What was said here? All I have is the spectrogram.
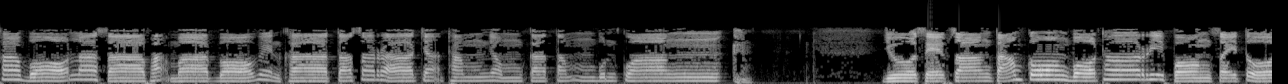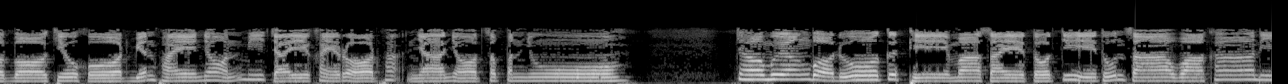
ข้าบ่อลาสาพระบาทบ่อเว้นขาตาสราจะทำย่อมกะตำบุญกว้างอยู่เสพสางตามกองบ่อทารีปองใส่โตดบ่อคิวโคดเบียนไผ่ย้อนมีใจไข่รอดพระญายอดสปัญญู เจ้าเมืองบ่ดูกึดที่มาใส่ตดจี้ทุนสาวาคาดี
